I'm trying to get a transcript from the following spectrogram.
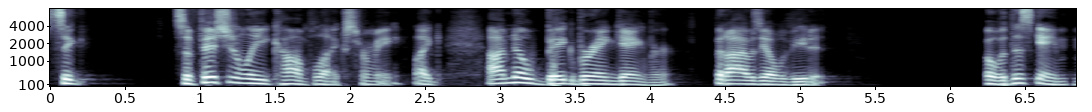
su- sufficiently complex for me. Like I'm no big brain gamer, but I was able to beat it. But with this game,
